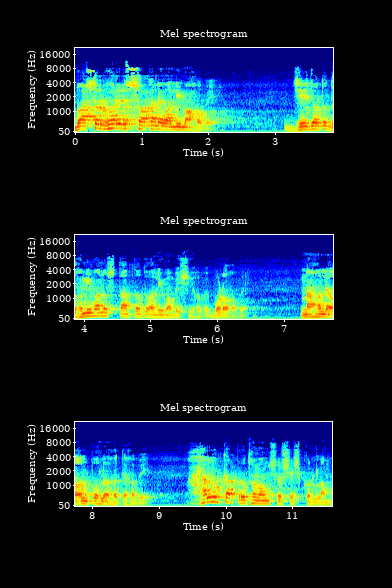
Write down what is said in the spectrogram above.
বছর ঘরের সকালে অলিমা হবে। যে যত ধনী মানুষ, তার তত অলিমা বেশি হবে, বড় হবে। না হলে অল্প হলে হতে হবে। হালকা প্রথম অংশ শেষ করলাম।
